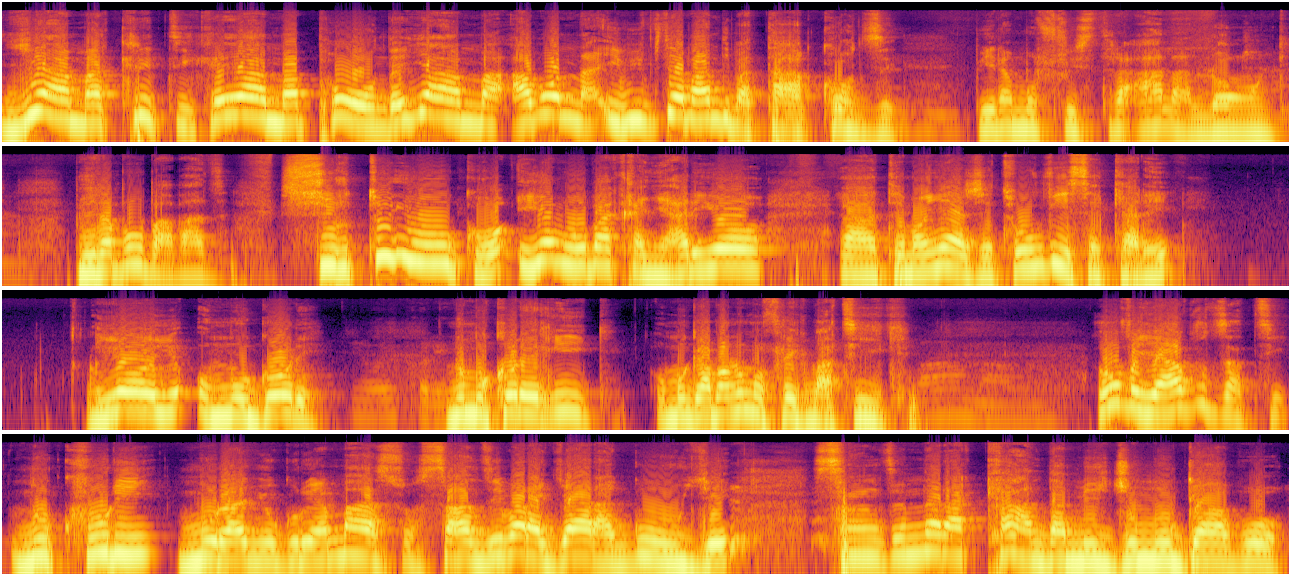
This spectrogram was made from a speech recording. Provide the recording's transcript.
yama kiritika yama ponda yama abona ibi by'abandi batakoze biramufurisitira ara longe biramubabaza. Surutu yuko iyo bubakanye hariyo temonyaje tumvise kare iyo umugore. Ni umukorerike umugabo n'umufuregimatike ubu yavuze ati ni ukuri muranyuguruye amaso. Nsanze ibara ryaraguye. Sanze narakandamije umugabo.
